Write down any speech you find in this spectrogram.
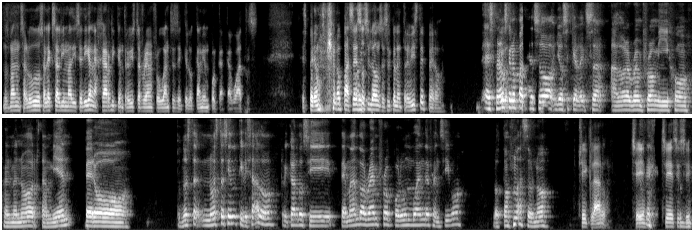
nos mandan saludos. Alexa Lima dice, díganle a Harry que entrevista a Renfro antes de que lo cambien por cacahuates. Esperemos que no pase eso, sí le vamos a decir que lo entreviste, pero... Esperemos que no pase eso. Yo sé que Alexa adora Renfro, mi hijo, el menor también, pero pues no está, no está siendo utilizado, Ricardo. Si te mando a Renfro por un buen defensivo, ¿lo tomas o no? Sí, claro. Sí, sí, sí, sí.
